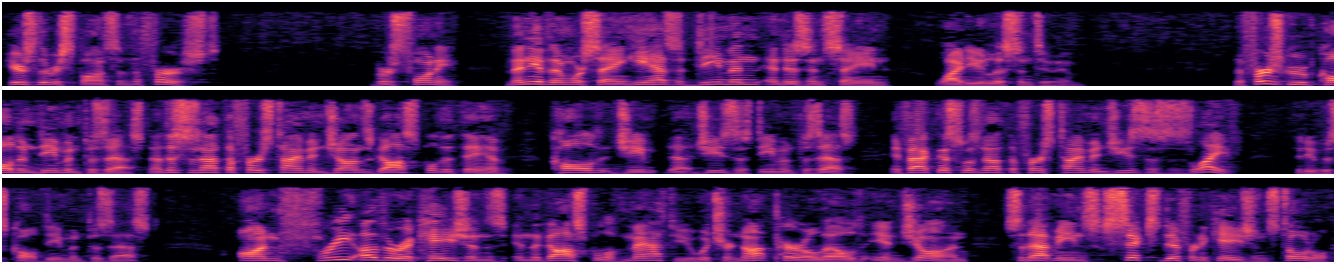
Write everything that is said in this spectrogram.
Here's the response of the first. Verse 20. Many of them were saying, He has a demon and is insane. Why do you listen to him? The first group called him demon possessed. Now this is not the first time in John's gospel that they have called uh, Jesus demon possessed. In fact, this was not the first time in Jesus' life that he was called demon possessed. On three other occasions in the gospel of Matthew, which are not paralleled in John, so that means six different occasions total,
